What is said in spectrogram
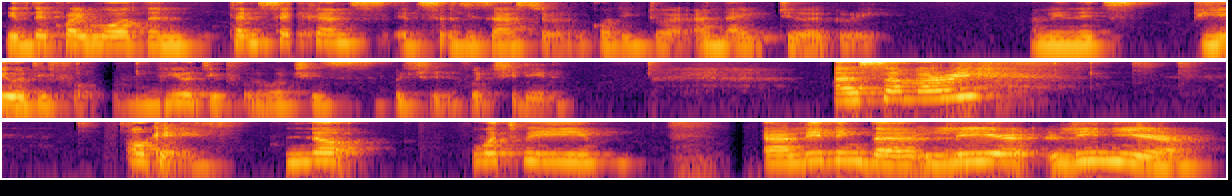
if they cry more than 10 seconds, it's a disaster, according to her. And I do agree. I mean, it's beautiful, beautiful what, she's, what, she, what she did. A summary Okay, no, what we are leaving the linear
